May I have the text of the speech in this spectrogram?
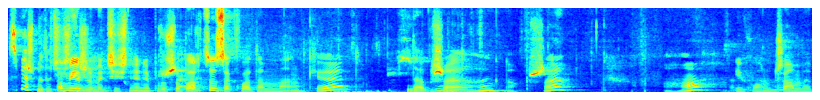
Zmierzmy to ciśnienie. Pomierzymy ciśnienie, proszę bardzo. Zakładam mankiet. Dobrze. Tak, dobrze. Aha. I włączamy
